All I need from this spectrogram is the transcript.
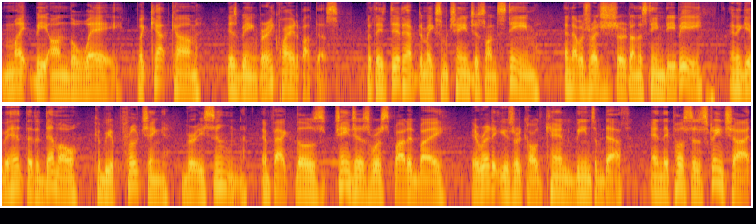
might be on the way, but Capcom is being very quiet about this. But they did have to make some changes on Steam, and that was registered on the Steam DB, and it gave a hint that a demo could be approaching very soon. In fact, those changes were spotted by a Reddit user called Canned Beans of Death, and they posted a screenshot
